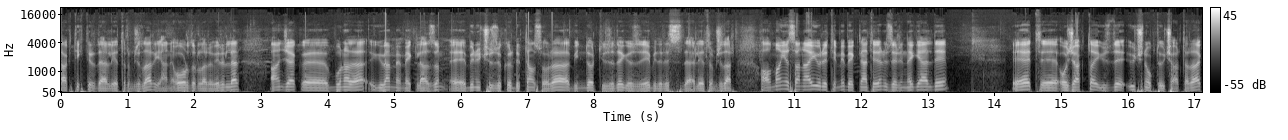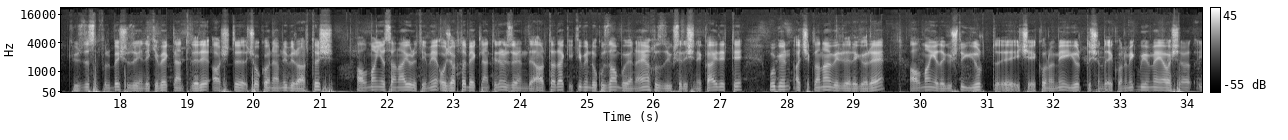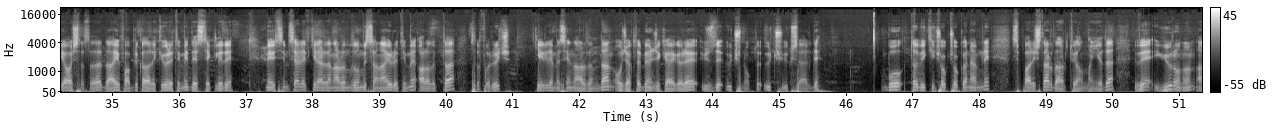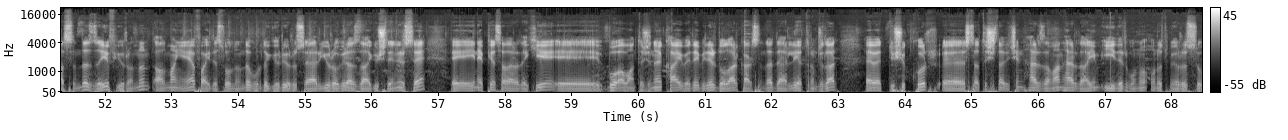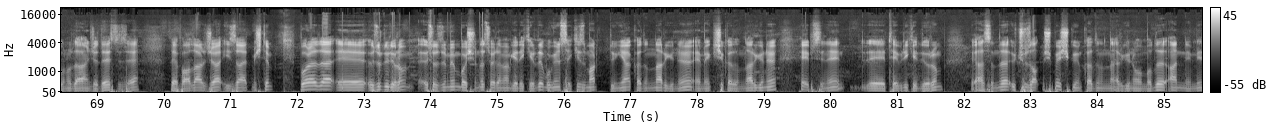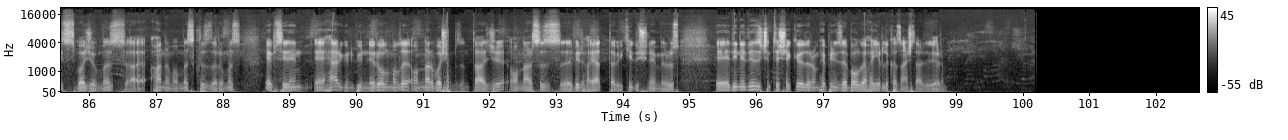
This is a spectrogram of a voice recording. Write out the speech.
taktiktir değerli yatırımcılar. Yani orderları verirler. Ancak e, buna da güvenmemek lazım. E, 1300'ü kırdıktan sonra 1400'ü de gözleyebiliriz değerli yatırımcılar. Almanya sanayi üretimi beklentilerin üzerine geldi. Evet, e, Ocak'ta %3.3 artarak %0.5 üzerindeki beklentileri aştı. Çok önemli bir artış. Almanya sanayi üretimi Ocak'ta beklentilerin üzerinde artarak 2009'dan bu yana en hızlı yükselişini kaydetti. Bugün açıklanan verilere göre Almanya'da güçlü yurt e, içi ekonomi, yurt dışında ekonomik büyüme yavaşla, yavaşlasa da dahi fabrikalardaki üretimi destekledi. Mevsimsel etkilerden arındırılmış sanayi üretimi Aralık'ta 0.3 gerilemesinin ardından Ocak'ta bir önceki aya göre %3.3 yükseldi. Bu tabii ki çok çok önemli. Siparişler de artıyor Almanya'da ve Euro'nun aslında zayıf Euro'nun Almanya'ya faydası olduğunu da burada görüyoruz. Eğer Euro biraz daha güçlenirse e, yine piyasalardaki e, bu avantajını kaybedebilir dolar karşısında değerli yatırımcılar. Evet düşük kur e, satışlar için her zaman her daim iyidir. Bunu unutmuyoruz. Bunu daha önce de size defalarca izah etmiştim. Bu arada e, özür diliyorum. Sözümün başında söylemem gerekirdi. Bugün 8 Mart Dünya Kadınlar Günü, Emekçi Kadınlar Günü. Hepsini e, tebrik ediyorum. E, aslında 365 gün Kadınlar Günü olmalı. Annemiz, bacımız, e, hanımımız, kızlarımız hepsinin e, her gün günleri olmalı. Onlar başımızın tacı. Onlarsız e, bir hayat tabii ki düşünemiyoruz. E, dinlediğiniz için teşekkür ediyorum. Hepinize bol ve hayırlı kazançlar diliyorum.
